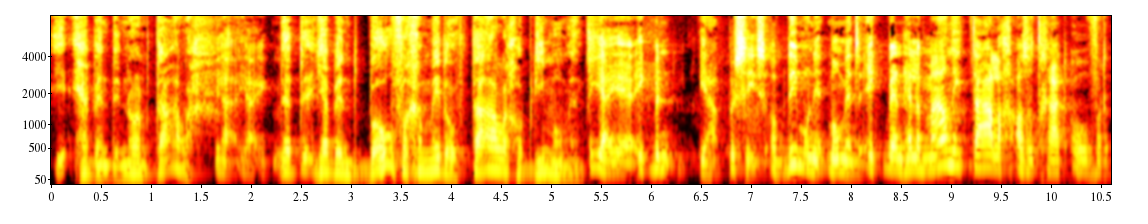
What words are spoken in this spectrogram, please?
Jij bent enorm talig. Ja, ja. Ik, dat, jij bent bovengemiddeld talig op die momenten. Ja, ja, ik ben, ja, precies. Op die momenten. Ik ben helemaal niet talig als het gaat over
